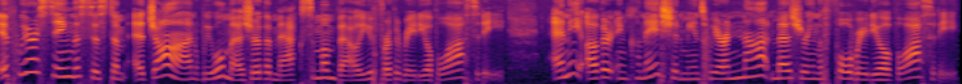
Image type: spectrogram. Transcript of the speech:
If we are seeing the system edge on, we will measure the maximum value for the radial velocity. Any other inclination means we are not measuring the full radial velocity.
